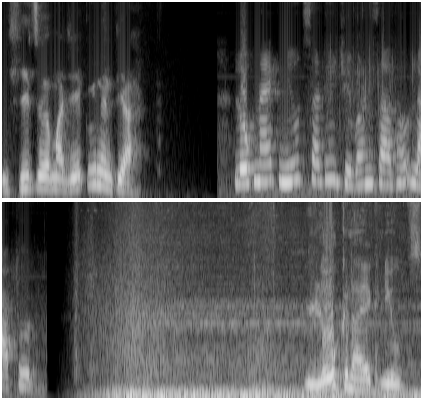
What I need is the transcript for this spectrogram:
हीच माझी एक विनंती आहे. लोकनायक न्यूजसाठी जीवन जाधव लातूर. लोकनायक न्यूज.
